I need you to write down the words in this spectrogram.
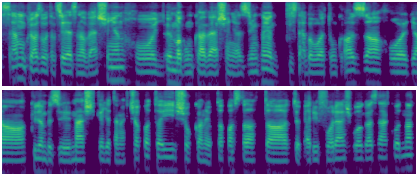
Számunkra az volt a cél ezen a versenyen, hogy önmagunkkal versenyezzünk. Nagyon tisztában voltunk azzal, hogy a különböző másik egyetemek csapatai sokkal nagyobb tapasztalattal, több erőforrásból gazdálkodnak,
